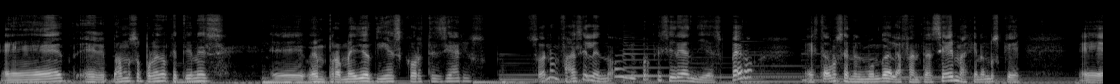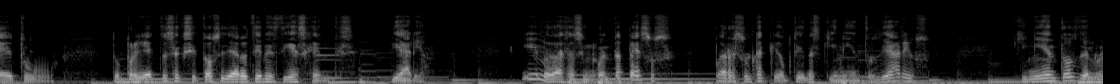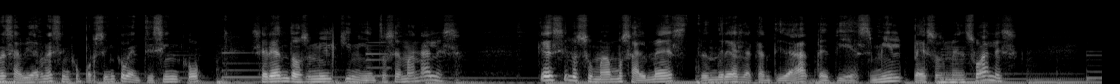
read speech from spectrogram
Eh, eh, vamos suponiendo que tienes eh, en promedio 10 cortes diarios. Suenan fáciles, ¿no? Yo creo que serían 10. Pero estamos en el mundo de la fantasía. Imaginemos que tu, tu proyecto es exitoso y diario tienes 10 gentes diario y lo das a 50 pesos, pues resulta que obtienes 500 diarios. 500 de lunes a viernes, 5 por 5, 25, serían 2.500 semanales. Que si lo sumamos al mes, tendrías la cantidad de 10 mil pesos mensuales.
